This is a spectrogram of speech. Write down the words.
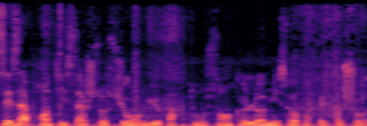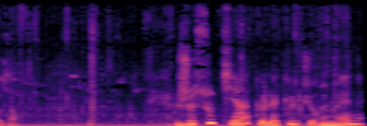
Ces apprentissages sociaux ont lieu partout sans que l'homme y soit pour quelque chose. Je soutiens que la culture humaine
